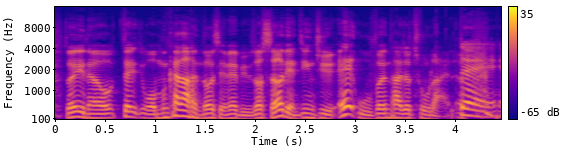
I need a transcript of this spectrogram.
所以呢，这我们看到很多前面，比如说十二点进去，哎，五分他就出来了。对，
